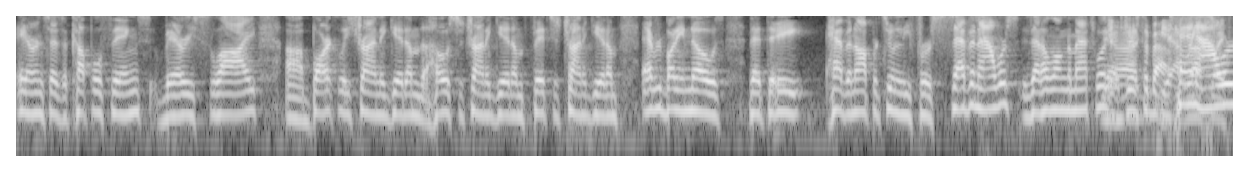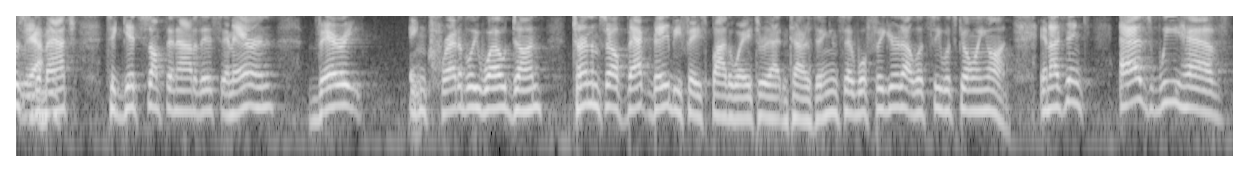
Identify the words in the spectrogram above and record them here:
Aaron says a couple things, very sly. Uh, Barkley's trying to get him. The host is trying to get him. Fitz is trying to get him. Everybody knows that they have an opportunity for seven hours. Is that how long the match was? Yeah, just about. 10 roughly. hours Yeah. the match to get something out of this. And Aaron, very incredibly well done. Turned himself back babyface, by the way, through that entire thing and said, We'll figure it out. Let's see what's going on. And I think as we have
